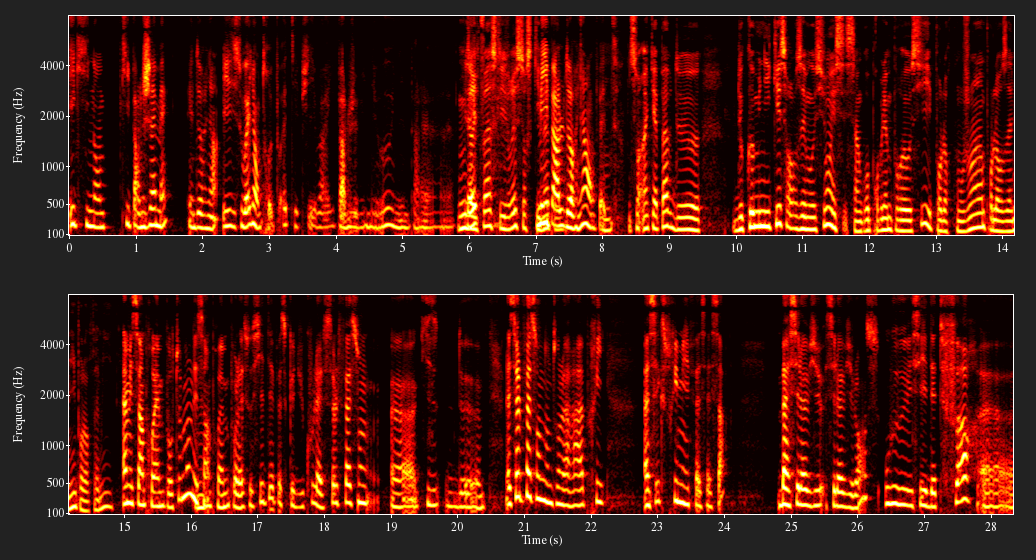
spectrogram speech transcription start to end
et qui n'en qui parlent jamais et de rien. Et ils se voient entre potes et puis bah, ils parlent jeux vidéo, ils parlent. Euh, Mais ils n'arrivent pas à se livrer sur ce qui Mais va ils parlent de rien en fait. Ils sont incapables de de communiquer sur leurs émotions et c'est un gros problème pour eux aussi et pour leurs conjoints, pour leurs amis, pour leur famille. Ah mais c'est un problème pour tout le monde et mmh. c'est un problème pour la société parce que du coup la seule façon euh, de la seule façon dont on leur a appris à s'exprimer face à ça, bah c'est la c'est la violence ou essayer d'être fort. Euh,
